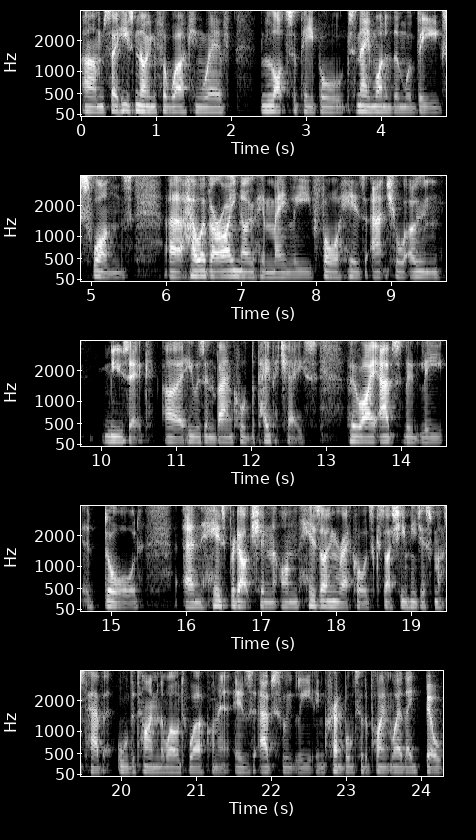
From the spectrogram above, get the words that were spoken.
Um, so he's known for working with lots of people. To name one of them would be Swans. Uh, however, I know him mainly for his actual own music. Uh, he was in a band called The Paper Chase, who I absolutely adored. And his production on his own records, because I assume he just must have all the time in the world to work on it, is absolutely incredible to the point where they built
